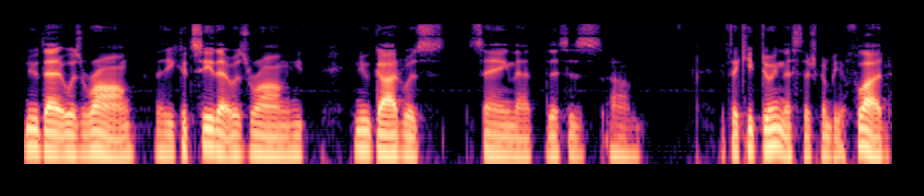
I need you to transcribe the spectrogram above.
knew that it was wrong that he could see that it was wrong. He, he knew god was saying that this is um, if they keep doing this there's going to be a flood.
